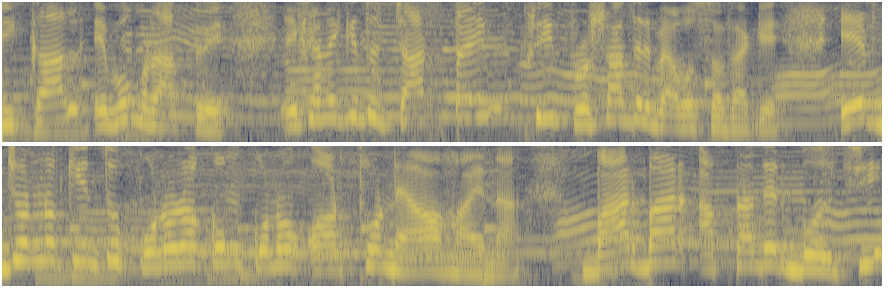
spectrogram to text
বিকাল এবং রাত্রে। এখানে কিন্তু চার টাইম ফ্রি প্রসাদের ব্যবস্থা থাকে। এর জন্য কিন্তু কোনো রকম কোনো অর্থ নেওয়া হয় না। বারবার আপনাদের বলছি,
